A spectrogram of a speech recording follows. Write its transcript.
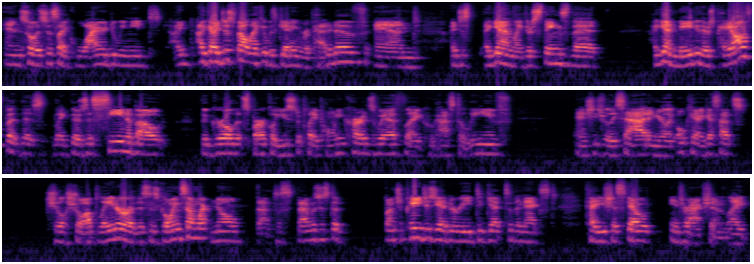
and so it's just like, why do we need? I I, I just felt like it was getting repetitive, and I just again like there's things that again maybe there's payoff, but there's like there's a scene about the girl that Sparkle used to play pony cards with, like who has to leave, and she's really sad, and you're like, okay, I guess that's she'll show up later, or this is going somewhere. No, that just that was just a bunch of pages you had to read to get to the next Kaisha Scout interaction. Like,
